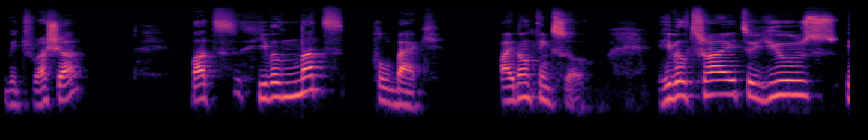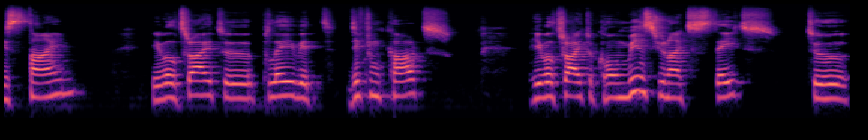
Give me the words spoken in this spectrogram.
with Russia, but he will not pull back. I don't think so. He will try to use his time. He will try to play with different cards. He will try to convince United States to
